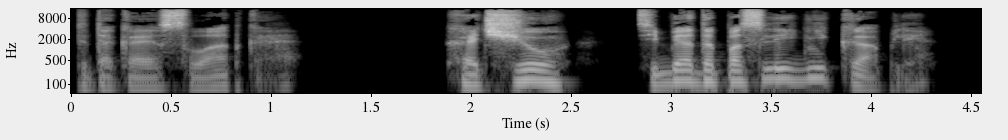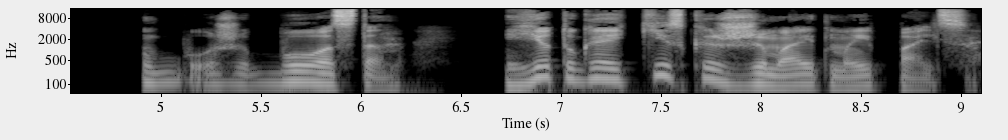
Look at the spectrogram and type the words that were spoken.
Ты такая сладкая. Хочу тебя до последней капли. О боже, Бостон! Ее тугая киска сжимает мои пальцы.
